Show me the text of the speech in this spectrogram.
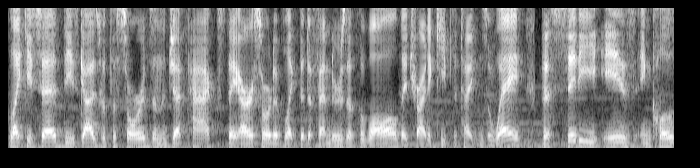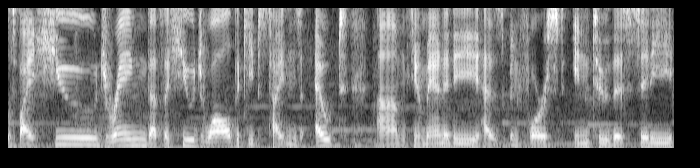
like you said, these guys with the swords and the jetpacks, they are sort of like the defenders of the wall. They try to keep the Titans away. The city is enclosed by a huge ring that's a huge wall that keeps Titans out. Um, humanity has been forced into this city.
